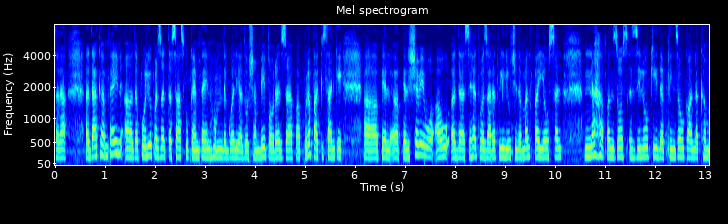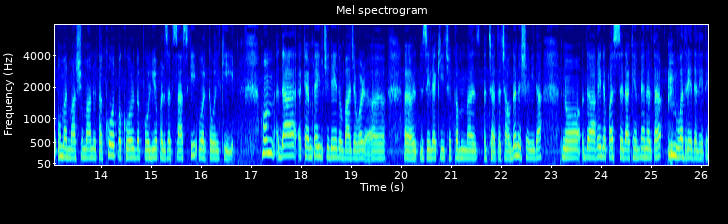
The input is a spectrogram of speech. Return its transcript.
سره دا کمپاین د پولیو پر ضد تساسکو کمپاین هم د ګول یا دوشنبه په ورځ په پوره پاکستان کې پیل شوی او د صحت وزارت ویلي چې د ملک په یو سل نه 50 ضلعو کې د 15 کال نه کم عمر ماشومان ته کور په کور د پولیو پر ضد ساسکي ورکول کیږي هم دا کمپاین چې د باجوړ ضلع کې چې کوم چاته چاودنه شوې ده نو دا غینه پس دا کمپاین تل ودرېدلې ده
